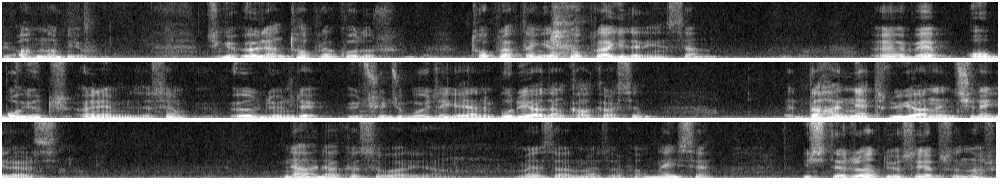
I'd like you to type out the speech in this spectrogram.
Bir anlamı yok. Çünkü ölen toprak olur. Topraktan gelir toprağa gider insan. Ee, ve o boyut önemlidir. Sen öldüğünde üçüncü boyuta. Yani bu rüyadan kalkarsın. Daha net rüyanın içine girersin. Ne alakası var ya? Mezar mezar falan. Neyse. İşleri rahatlıyorsa yapsınlar.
